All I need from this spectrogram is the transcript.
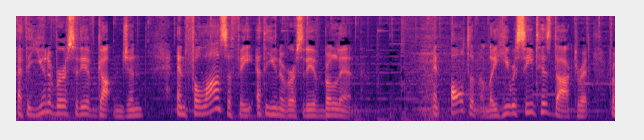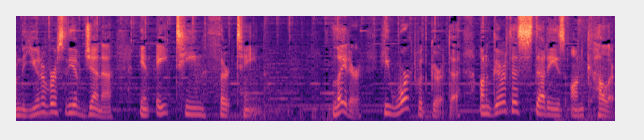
at the University of Göttingen and philosophy at the University of Berlin. And ultimately, he received his doctorate from the University of Jena in 1813. Later, he worked with Goethe on Goethe's studies on color.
